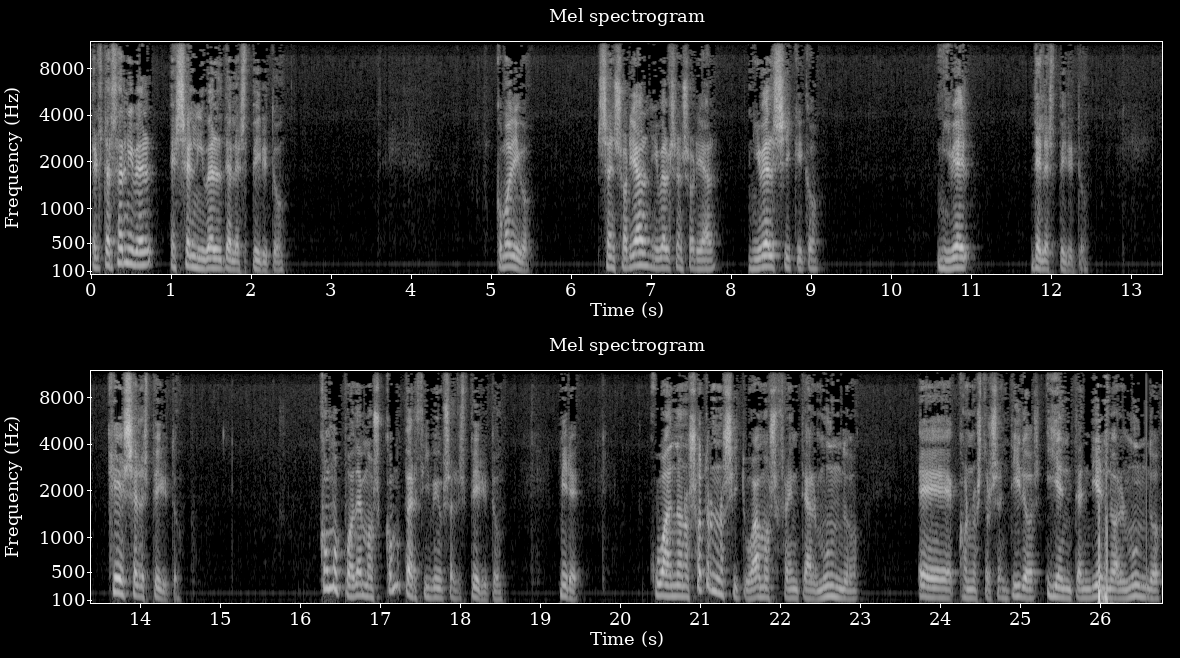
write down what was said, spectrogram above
el tercer nivel es el nivel del espíritu. Como digo, sensorial, nivel sensorial, nivel psíquico, nivel del espíritu. ¿Qué es el espíritu? ¿Cómo podemos, cómo percibimos el espíritu? Mire, cuando nosotros nos situamos frente al mundo eh, con nuestros sentidos y entendiendo al mundo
